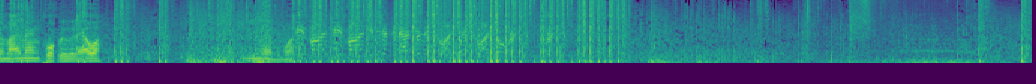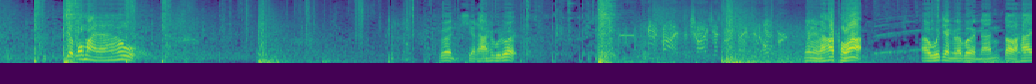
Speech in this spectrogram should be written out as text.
ต้นไม้แม่งพวกรื้อแล้วอะ ยิงเะไรมึงวะเจอเป้าหมายแล้วเพื่อนเคลียร์ทางให้กูด้วยนี่เห็นไหมครับ เพราะว่าอาวุธอย่างระเบิดนั้นต่อให้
